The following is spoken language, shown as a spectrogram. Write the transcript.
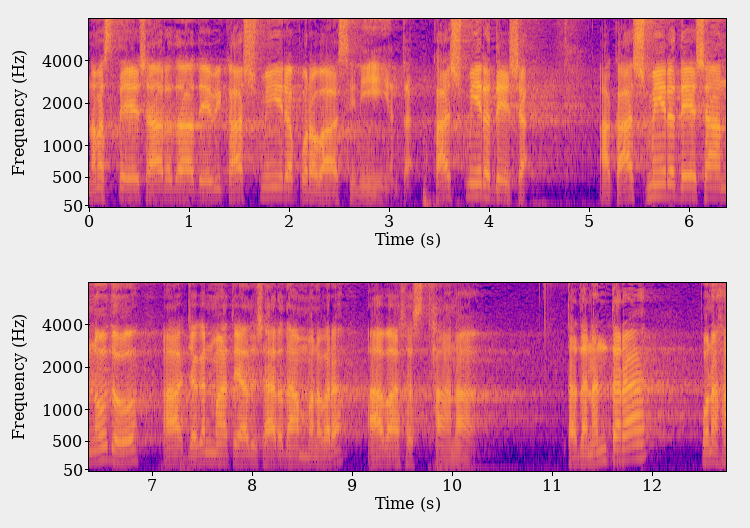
ನಮಸ್ತೆ ಶಾರದಾ ದೇವಿ ಕಾಶ್ಮೀರ ಪುರವಾಸಿನಿ ಅಂತ. ಕಾಶ್ಮೀರ ದೇಶ. ಆ ಕಾಶ್ಮೀರ ದೇಶ ಅನ್ನೋದು ಆ ಜಗನ್ಮಾತೆಯಾದ ಶಾರದಾಮ್ಮನವರ ಆವಾಸ ಸ್ಥಾನ ತದನಂತರ ಪುನಃ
